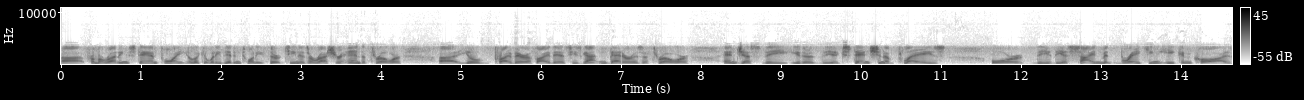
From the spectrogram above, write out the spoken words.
Uh, from a running standpoint, you look at what he did in 2013 as a rusher and a thrower. Uh, you'll probably verify this. He's gotten better as a thrower and just the either the extension of plays or the the assignment breaking he can cause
